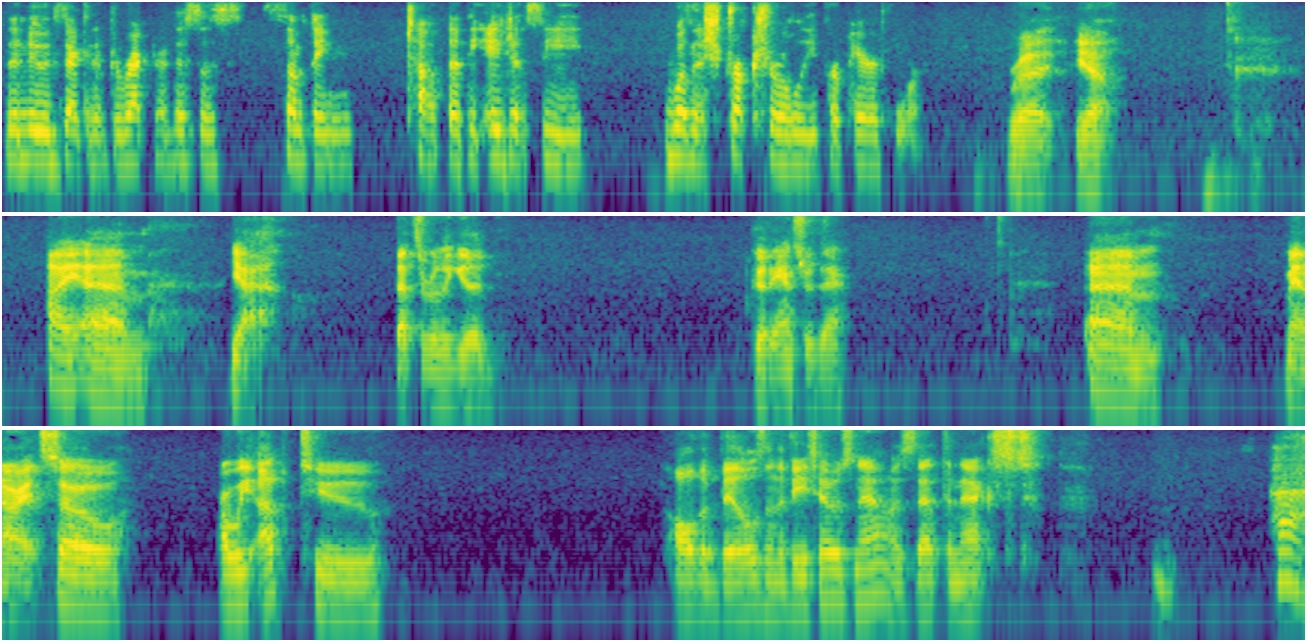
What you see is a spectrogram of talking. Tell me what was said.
the new executive director. This is something tough that the agency wasn't structurally prepared for. Right. Yeah. I um yeah. That's a really good good answer there. Um man, all right. So are we up to all the bills and the vetoes now? Is that the next? yeah,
